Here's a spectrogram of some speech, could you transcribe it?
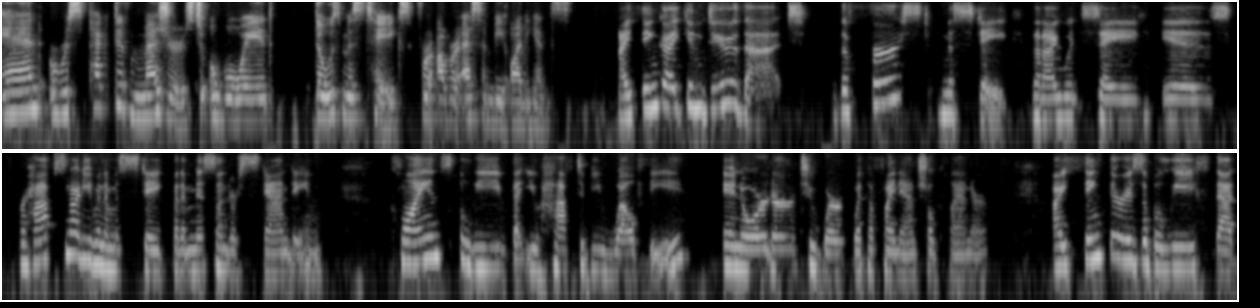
and respective measures to avoid those mistakes for our SMB audience? I think I can do that. The first mistake that I would say is perhaps not even a mistake, but a misunderstanding. Clients believe that you have to be wealthy in order to work with a financial planner. I think there is a belief that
